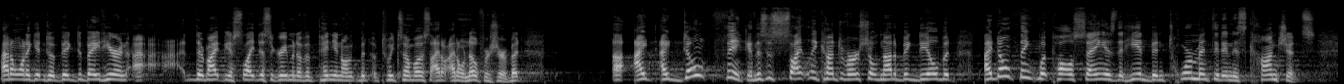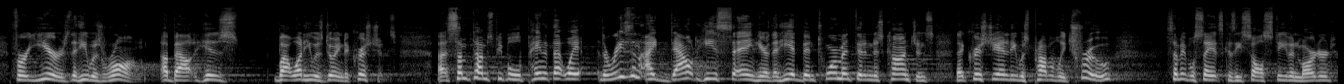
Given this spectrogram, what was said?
I don't want to get into a big debate here, and I, I, there might be a slight disagreement of opinion on, between some of us. I don't, I don't know for sure. But uh, I, I don't think, and this is slightly controversial, not a big deal, but I don't think what Paul's saying is that he had been tormented in his conscience for years, that he was wrong about, his, about what he was doing to Christians. Uh, sometimes people will paint it that way. The reason I doubt he's saying here that he had been tormented in his conscience, that Christianity was probably true, some people say it's because he saw Stephen martyred,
